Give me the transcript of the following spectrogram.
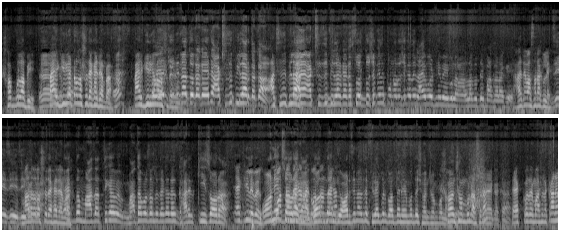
সব গোলাপি। হ্যাঁ, পায়ের। গিরিগাটা দর্শক দেখাই দিই আমরা। হ্যাঁ? পায়ের দেখাই না তো কাকা এটা আট সিসি পিলার কাকা। আট সিসি পিলার হ্যাঁ আট সিসি পিলার কাকা কেজি কেজি লাইভ ওয়েট নেবে এগুলো। আল্লাহ তো দেখ বাসা রাখে। হাতে বাসা রাখলে। জি জি জি মাথা দেখাই দিই আমরা। একদম মাথার থেকে মাথা পর্যন্ত দেখা যায় ঘাড়ের কি চওড়া। একই লেভেল অনেক চওড়া ঘাড়। গদ্দান কি? অরিজিনাল যে ফ্ল্যাগবের গদ্দান এর মধ্যে সন সম্পূর্ণ সন সম্পূর্ণ আছে না? হ্যাঁ কাকা। এক কথায় মাশাআল্লাহ কানের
